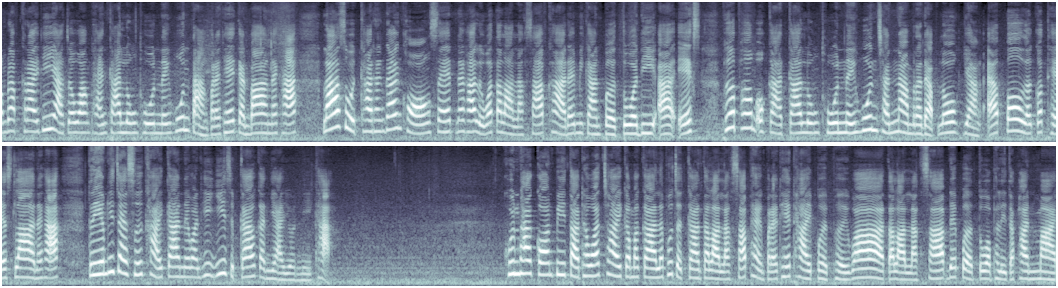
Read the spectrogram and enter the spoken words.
สำหรับใครที่อยากจะวางแผนการลงทุนในหุ้นต่างประเทศกันบ้างนะคะ ล่าสุดค่ะทางด้านของเซตนะคะ หรือว่าตลาดหลักทรัพย์ค่ะ ได้มีการเปิดตัว DRX เพื่อเพิ่มโอกาสการลงทุนในหุ้นชั้นนำระดับโลกอย่าง Apple และก็ Tesla นะคะ เตรียมที่จะซื้อขายกันในวันที่ 29 กันยายนนี้ค่ะ คุณภากรปีตาทวัชชัยกรรมการและผู้จัดการตลาดหลักทรัพย์แห่งประเทศไทยเปิดเผยว่าตลาดหลักทรัพย์ได้เปิดตัวผลิตภัณฑ์ใหม่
